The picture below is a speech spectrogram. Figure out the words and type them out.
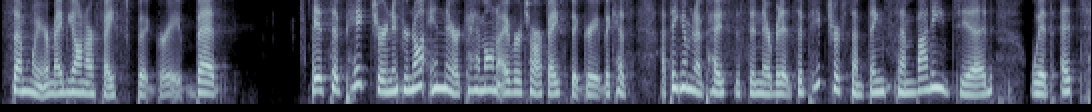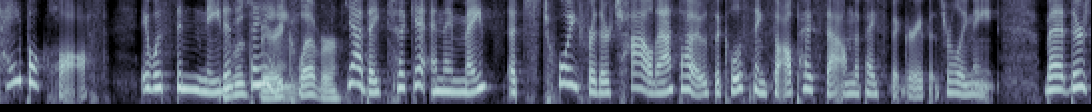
somewhere, maybe on our Facebook group, but it's a picture. And if you're not in there, come on over to our Facebook group because I think I'm going to post this in there, but it's a picture of something somebody did with a tablecloth. It was the neatest It was thing. very clever. Yeah, they took it and they made a toy for their child. And I thought it was the coolest thing. So I'll post that on the Facebook group. It's really neat. But there's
